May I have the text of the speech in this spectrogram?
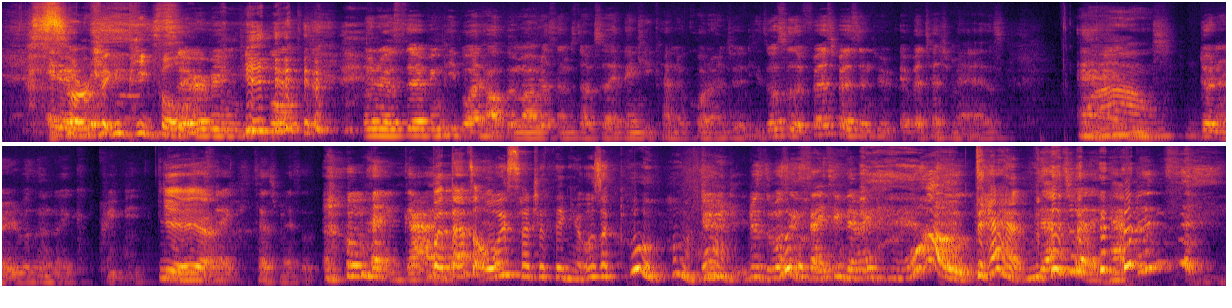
Serving people. serving people. when we were serving people, I'd help him out with some stuff. So I think he kind of caught on to it. He's also the first person who ever touched my ass. And Wow. don't know, it wasn't like creepy. Yeah, yeah. Just, like touch myself. Oh my god. But that's always such a thing. It was like, oh, oh my god, Dude, it was the most exciting. They're like, whoa, damn. that's what happens.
